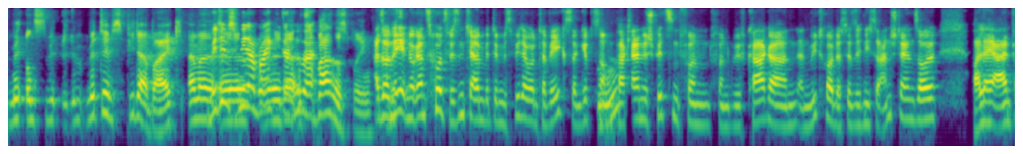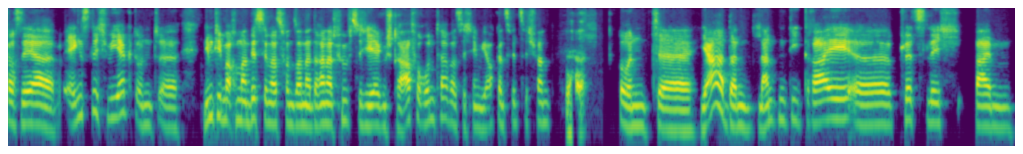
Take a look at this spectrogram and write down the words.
mit uns mit, mit, dem Speederbike einmal mit dem Speederbike äh, darüber zur Basis bringen. Also nee, nur ganz kurz, wir sind ja mit dem Speederbike unterwegs, dann gibt es noch mhm. ein paar kleine Spitzen von, von Griff Karga an, an Mythra, dass er sich nicht so anstellen soll, weil er ja einfach sehr ängstlich wirkt und äh, nimmt ihm auch immer ein bisschen was von so einer 350-jährigen Strafe runter, was ich irgendwie auch ganz witzig fand. Ja. Und äh, ja, dann landen die drei äh, plötzlich beim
